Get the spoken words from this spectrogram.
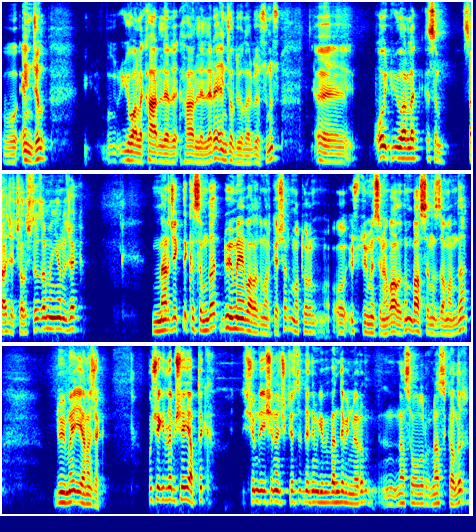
Bu Angel bu yuvarlak harlelere, harlelere Angel diyorlar biliyorsunuz. Ee, o yuvarlak kısım sadece çalıştığı zaman yanacak. Mercekli kısımda düğmeye bağladım arkadaşlar. Motorun o üst düğmesine bağladım. Bastığınız zaman da düğme yanacak. Bu şekilde bir şey yaptık. Şimdi işin açıkçası dediğim gibi ben de bilmiyorum nasıl olur, nasıl kalır.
